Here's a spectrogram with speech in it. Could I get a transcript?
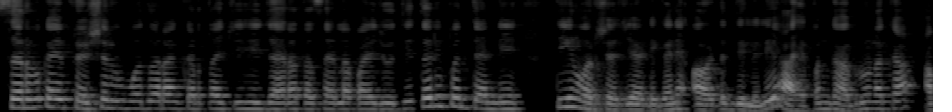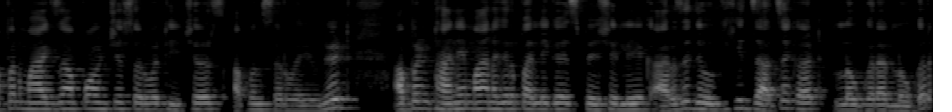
सर्व काही फ्रेशर उमेदवारांकरताची ही जाहिरात असायला पाहिजे होती तरी पण त्यांनी तीन वर्षाची या ठिकाणी अट दिलेली आहे. पण घाबरू नका. आपण मा एक्झाम पॉईंटचे सर्व टीचर्स आपण सर्व युनिट आपण ठाणे महानगरपालिका स्पेशली एक अर्ज देऊ की ही जाचक अट लवकरात लवकर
